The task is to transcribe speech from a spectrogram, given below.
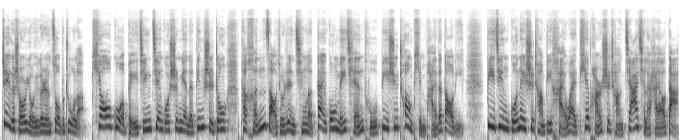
这个时候有一个人坐不住了，飘过北京见过世面的丁世忠，他很早就认清了代工没前途，必须创品牌的道理。毕竟国内市场比海外贴牌市场加起来还要大，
